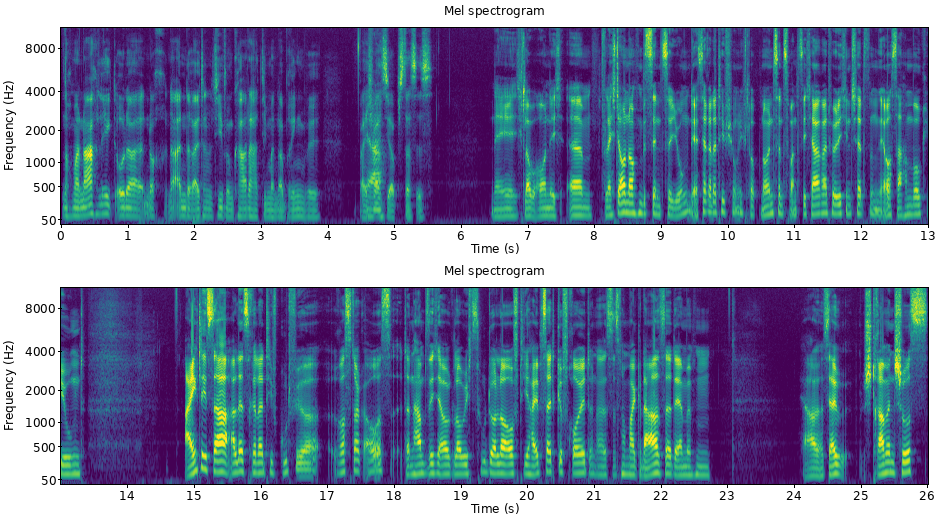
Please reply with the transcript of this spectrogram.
nochmal nachlegt oder noch eine andere Alternative im Kader hat, die man da bringen will. Weil ja. ich weiß nicht, ob es das ist. Nee, ich glaube auch nicht. Ähm, vielleicht auch noch ein bisschen zu jung. Der ist ja relativ jung. Ich glaube 19, 20 Jahre alt würde ich ihn schätzen. Ja, aus der Hamburg-Jugend. Eigentlich sah alles relativ gut für Rostock aus. Dann haben sich aber, glaube ich, zu doll auf die Halbzeit gefreut. Und dann ist es nochmal Gnase, der mit einem ja, sehr strammen Schuss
